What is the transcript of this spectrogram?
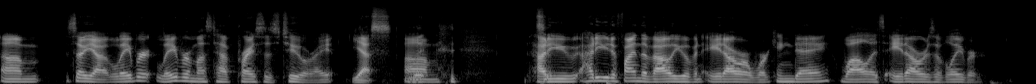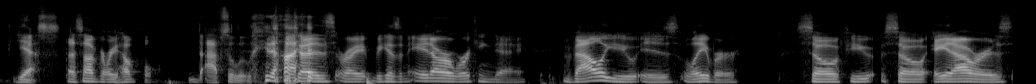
Um, so yeah, labor labor must have prices too, right? Yes. Um, how do you how do you define the value of an eight hour working day while it's eight hours of labor? yes. That's not very helpful Absolutely not. because right because an eight hour working day value is labor. So if you so eight hours,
